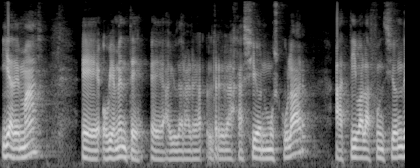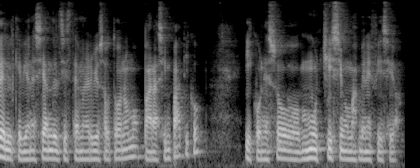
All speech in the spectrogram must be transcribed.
y además, eh, obviamente, eh, ayuda a la relajación muscular, activa la función del que viene siendo el sistema nervioso autónomo parasimpático, y con eso muchísimo más beneficio.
